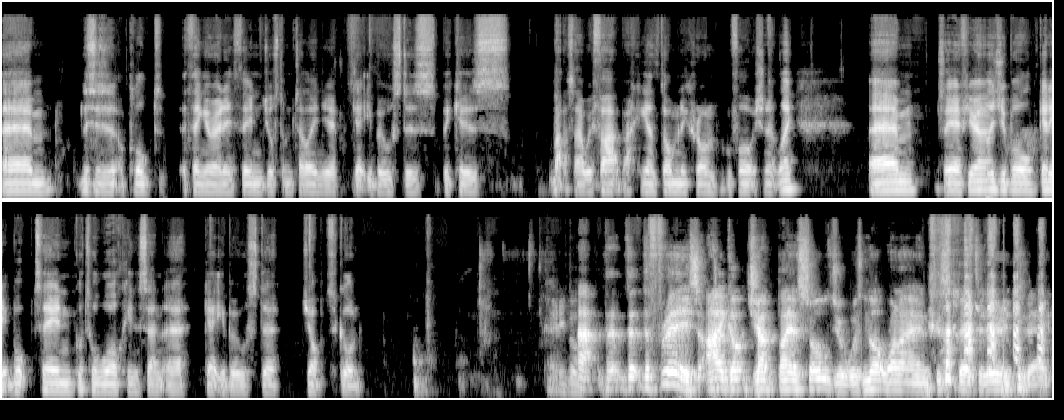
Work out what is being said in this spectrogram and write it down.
Um, this isn't a plugged thing or anything. Just I'm telling you, get your boosters because that's how we fight back against Omicron, unfortunately. Um, so yeah, if you're eligible, get it booked in. Go to a walk-in centre, get your booster. Job to gun. There you go. Uh, the, the, the phrase "I got jabbed by a soldier" was not one I anticipated hearing today.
